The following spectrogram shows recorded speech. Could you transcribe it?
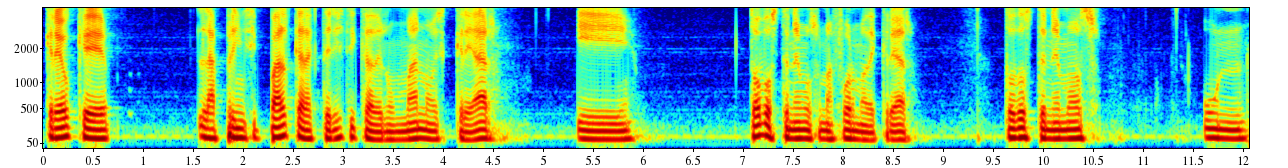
Creo que la principal característica del humano es crear y todos tenemos una forma de crear. Todos tenemos un,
